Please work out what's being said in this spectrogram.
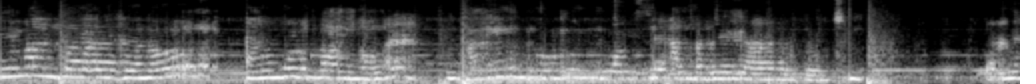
ইমান তারা যেন এমন নাম নয় ভাঙি গ্রহণ করছে আমরা বেকার করছি মানে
